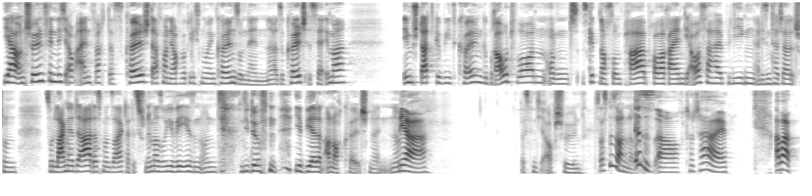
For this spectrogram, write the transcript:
Ja, und schön finde ich auch einfach, dass Kölsch darf man ja auch wirklich nur in Köln so nennen. Ne? Also Kölsch ist ja immer im Stadtgebiet Köln gebraut worden und es gibt noch so ein paar Brauereien, die außerhalb liegen. Die sind halt, schon so lange da, dass man sagt, das ist schon immer so gewesen und die dürfen ihr Bier dann auch noch Kölsch nennen. Ne? Ja, Das finde ich auch schön. Das ist was Besonderes. Ist es auch, total. Aber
